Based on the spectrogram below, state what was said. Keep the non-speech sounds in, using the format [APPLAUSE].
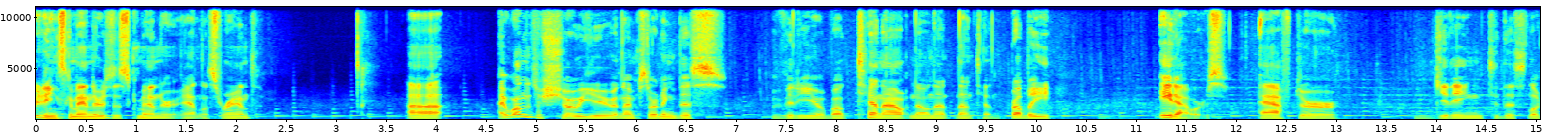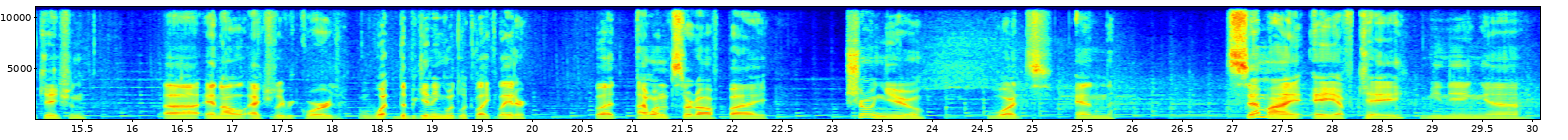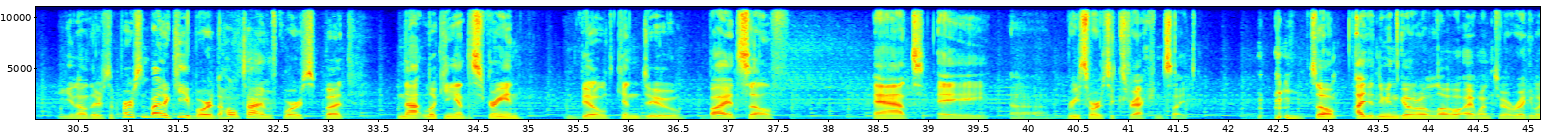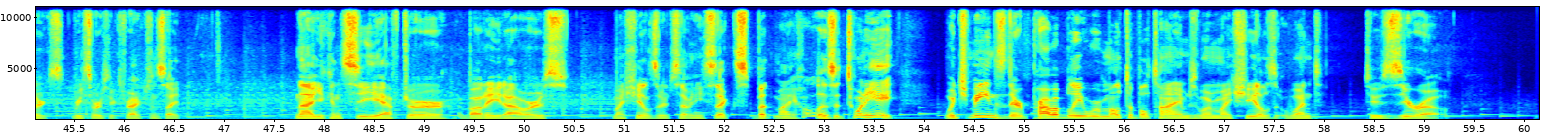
Greetings, Commanders. This is Commander Atlas Rand. Uh, I wanted to show you, and I'm starting this video about 10 out. No, not, not 10. Probably 8 hours after getting to this location. Uh, and I'll actually record what the beginning would look like later. But I wanted to start off by showing you what an semi AFK, meaning, uh, you know, there's a person by the keyboard the whole time, of course, but not looking at the screen, build can do by itself at a uh, resource extraction site. [CLEARS THROAT] so I didn't even go to a low, I went to a regular resource extraction site. Now you can see after about 8 hours, my shields are at 76, but my hull is at 28 which means there probably were multiple times when my shields went to zero.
